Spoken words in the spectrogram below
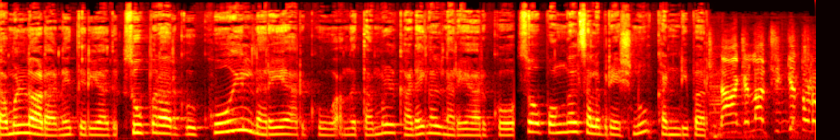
தமிழ்நாடானே தெரியாது. சூப்பராக இருக்கும். கோயில் நிறையா இருக்கும். அங்கே தமிழ் கடைகள் நிறையா இருக்கும். ஸோ பொங்கல் செலிப்ரேஷனும் கண்டிப்பாக இருக்கும். நாங்கெல்லாம் சிங்கத்தோட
